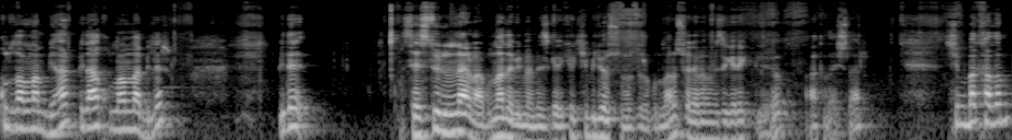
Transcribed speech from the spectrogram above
kullanılan bir harf bir daha kullanılabilir. Bir de sesli ünlüler var. Bunları da bilmemiz gerekiyor ki biliyorsunuzdur bunları. Söylememize gerek yok arkadaşlar. Şimdi bakalım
